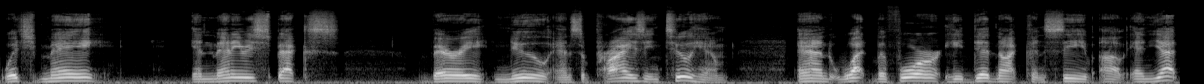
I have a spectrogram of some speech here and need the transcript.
which may, in many respects, very new and surprising to him, and what before he did not conceive of. And yet,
